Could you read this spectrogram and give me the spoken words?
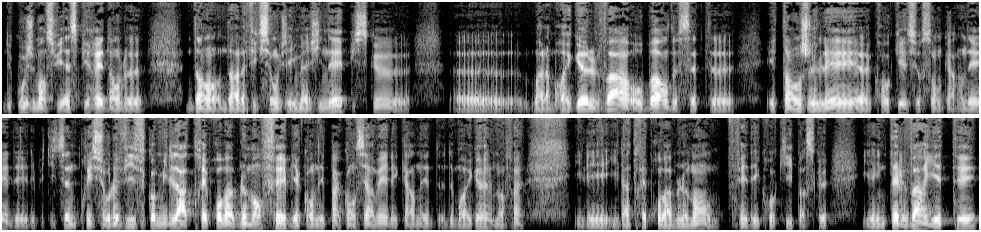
Du coup, je m'en suis inspiré dans, le, dans, dans la fiction que j'ai imaginée, puisque euh, voilà, Bruegel va au bord de cette. Euh, étant gelé, euh, croqué sur son carnet des, petites scènes prises sur le vif, comme il l'a très probablement fait, bien qu'on n'ait pas conservé les carnets de, Bruegel, mais enfin, il, a très probablement fait des croquis parce qu'il y a une telle variété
